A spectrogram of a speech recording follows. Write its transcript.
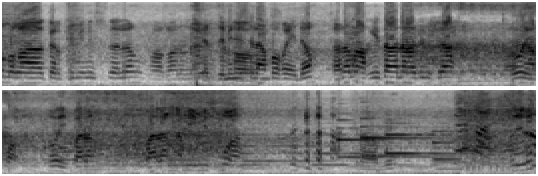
siguro mga 30 minutes na lang. Makakano na yun. 30 minutes Oo. lang po kayo, do? Sana makita natin siya. Uy, Ako. Uy, parang, parang namimiss mo ah. grabe. Ayun na.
